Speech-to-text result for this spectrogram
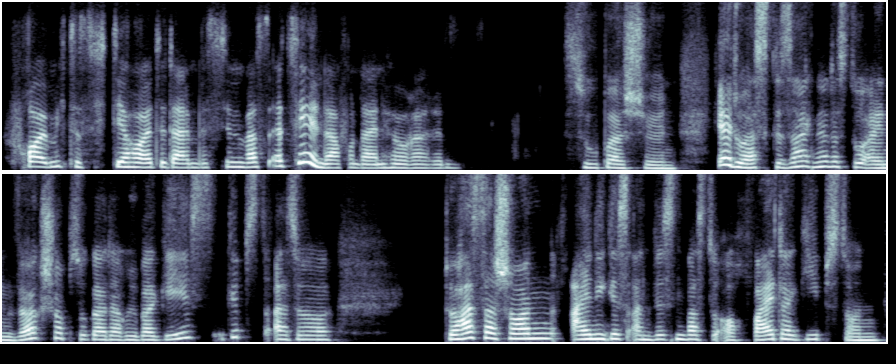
freue mich, dass ich dir heute da ein bisschen was erzählen darf von deinen Hörerinnen. Super schön. Ja, du hast gesagt, ne, dass du einen Workshop sogar darüber gehst, gibst. Also du hast da schon einiges an Wissen, was du auch weitergibst. Und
